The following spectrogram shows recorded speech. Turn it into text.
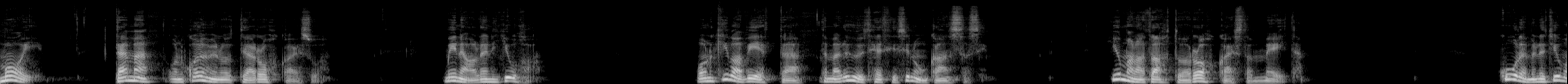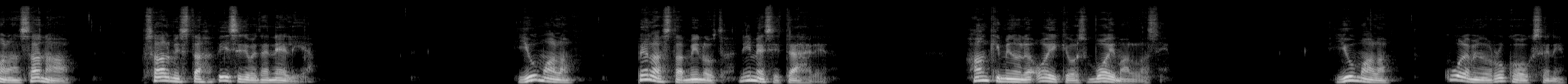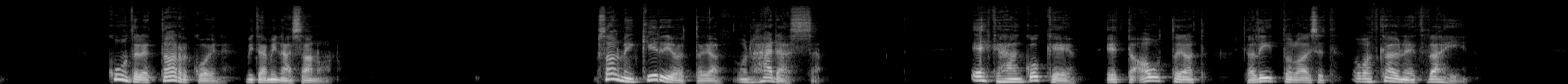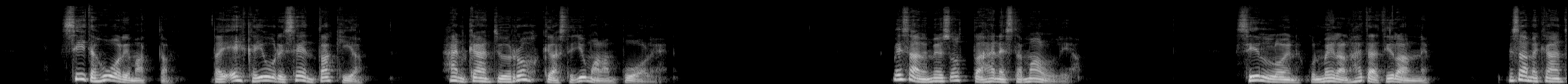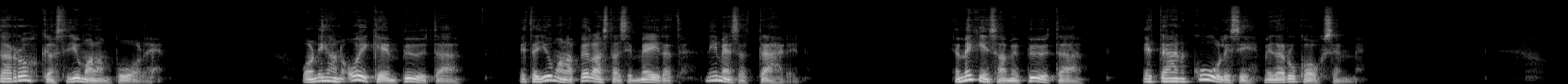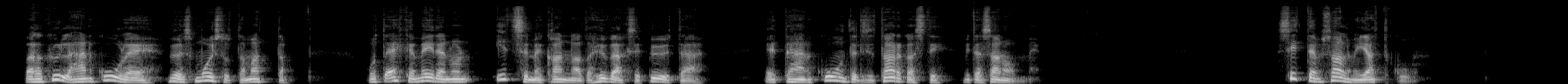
Moi! Tämä on kolme minuuttia rohkaisua. Minä olen Juha. On kiva viettää tämä lyhyt hetki sinun kanssasi. Jumala tahtoo rohkaista meitä. Kuulemme nyt Jumalan sanaa psalmista 54. Jumala, pelasta minut nimesi tähden. Hanki minulle oikeus voimallasi. Jumala, kuule minun rukoukseni. Kuuntele tarkoin, mitä minä sanon. Psalmin kirjoittaja on hädässä. Ehkä hän kokee, että auttajat ja liittolaiset ovat käyneet vähin. Siitä huolimatta, tai ehkä juuri sen takia, hän kääntyy rohkeasti Jumalan puoleen. Me saamme myös ottaa hänestä mallia. Silloin, kun meillä on hätätilanne, me saamme kääntää rohkeasti Jumalan puoleen. On ihan oikein pyytää, että Jumala pelastaisi meidät nimensä tähden. Ja mekin saamme pyytää, että hän kuulisi meidän rukouksemme. Vaikka kyllä hän kuulee myös muistuttamatta, mutta ehkä meidän on itsemme kannalta hyväksi pyytää, että hän kuuntelisi tarkasti, mitä sanomme. Sitten psalmi jatkuu.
